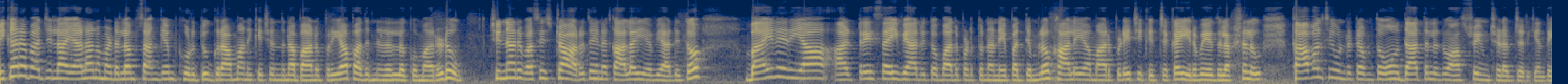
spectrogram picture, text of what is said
వికారాబాద్ జిల్లా యాలాల మండలం సంగెం ఖుర్దు గ్రామానికి చెందిన భానుప్రియ పది నెలల కుమారుడు. చిన్నారి వశిష్ట అరుదైన కాలేయ వ్యాధితో బయలేరియా అట్రేసై వ్యాధితో బాధపడుతున్న నేపథ్యంలో కాలేయ మార్పిడి చికిత్సకై ఇరవై ఐదు లక్షలు కావాల్సి ఉండటంతో దాతలను ఆశ్రయించడం జరిగింది.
